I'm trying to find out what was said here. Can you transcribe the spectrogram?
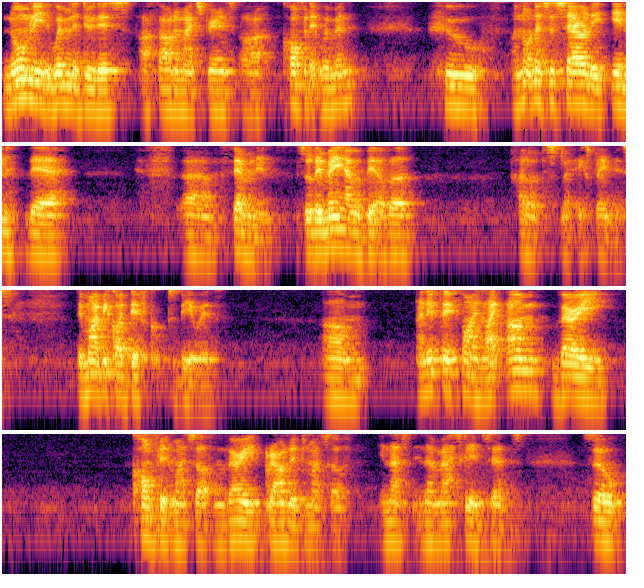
Normally the women that do this, I found in my experience, are confident women who are not necessarily in their um, feminine. So they may have a bit of a, how do I explain this? They might be quite difficult to be with. Um, and if they find, like I'm very confident in myself, I'm very grounded in myself in that, in a masculine sense. So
